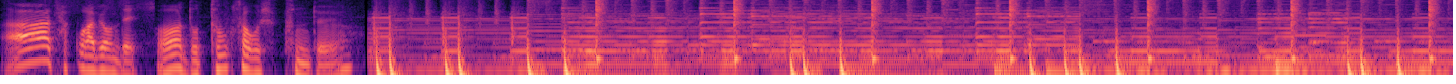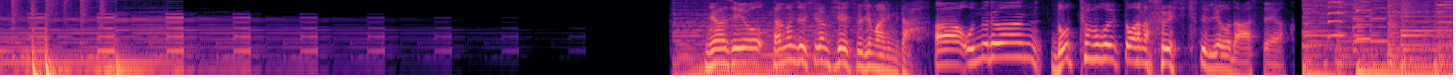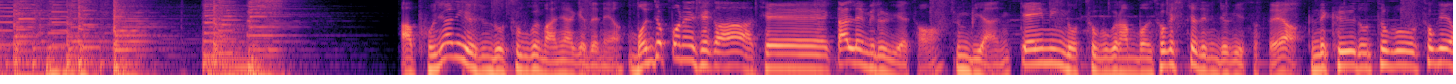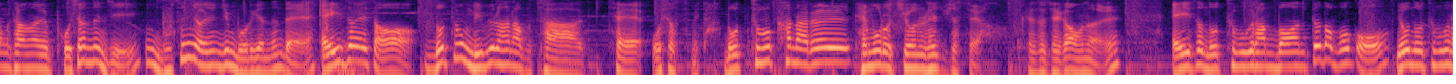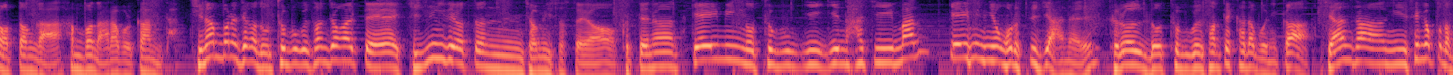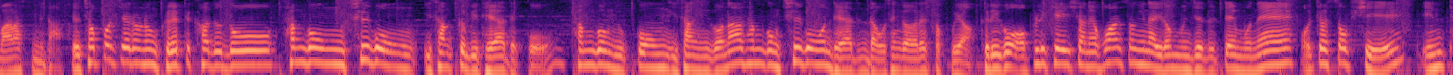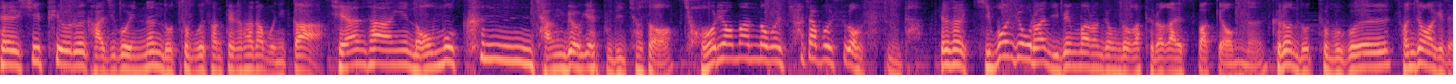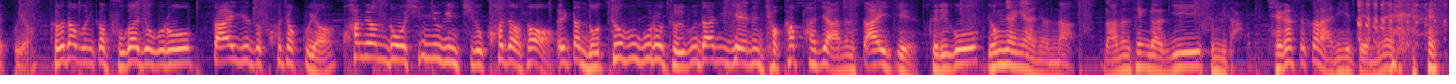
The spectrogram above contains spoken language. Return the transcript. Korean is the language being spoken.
아 자꾸 가벼운데. 아 노트북 사고 싶은데. 안녕하세요. 당근조 실험실의 조재만입니다. 아, 오늘은 노트북을 또 하나 소개시켜 드리려고 나왔어요 아 본의 아니게 요즘 노트북을 많이 하게 되네요. 먼저 번에 제가 제 딸내미를 위해서 준비한 gaming 노트북을 한번 소개시켜 드린 적이 있었어요. 근데 그 노트북 소개 영상을 보셨는지 무슨 연유인지 모르겠는데 에이서에서 노트북 리뷰를 하나 부탁해 오셨습니다. 노트북 하나를 데모로 지원을 해 주셨어요. 그래서 제가 오늘 에이서 노트북을 한번 뜯어보고 이 노트북은 어떤가 한번 알아볼까 합니다. 지난번에 제가 노트북을 선정할 때 기준이 되었던 점이 있었어요. 그때는 gaming 노트북이긴 하지만 gaming용으로 쓰지 않을 그럴 노트북을 선택하다 보니까 제한사항이 생각보다 많았습니다. 첫 번째로는 그래픽카드도 3070 이상급이 돼야 됐고 3060 이상이거나 3070은 돼야 된다고 생각을 했었고요. 그리고 어플리케이션의 호환성이나 이런 문제들 때문에 어쩔 수 없이 인텔 CPU를 가지고 있는 노트북을 선택을 하다 보니까 제한사항이 너무 큰 장벽에 부딪혀서 저렴한 놈을 찾아볼 수가 없었습니다 그래서 기본적으로 한 200만 원 정도가 들어갈 수밖에 없는 그런 노트북을 선정하게 됐고요. 그러다 보니까 부가적으로 사이즈도 커졌고요. 화면도 16인치로 커져서 일단 노트북으로 들고 다니기에는 적합하지 않은 사이즈 그리고 용량이 아니었나 라는 생각이 듭니다 제가 쓸 건 아니기 때문에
